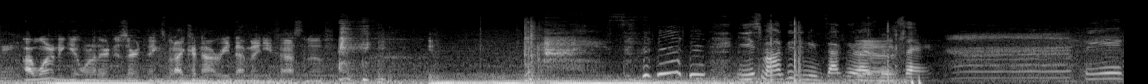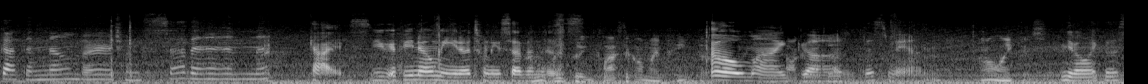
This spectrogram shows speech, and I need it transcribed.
Okay. I wanted to get one of their dessert things, but I could not read that menu fast enough. you smiled because you knew exactly what I was gonna say. We got the number 27. Guys, you if you know me, you know 27 I don't like is. putting plastic on my paint, though. Oh my Talk about god, this man. I don't like this. You don't like this?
